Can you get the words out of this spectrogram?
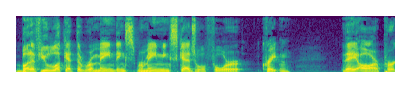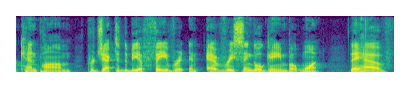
But if you look at the remaining remaining schedule for Creighton, they are per KenPom projected to be a favorite in every single game but one. They have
